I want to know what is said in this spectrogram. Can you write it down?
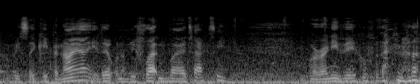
Obviously keep an eye out, you don't want to be flattened by a taxi or any vehicle for that matter.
